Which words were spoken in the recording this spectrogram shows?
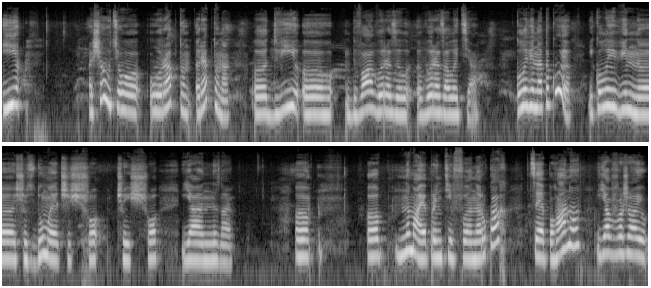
І а що у цього у Раптон, Рептона дві, два вирази, вираза лиця. Коли він атакує, і коли він е, щось думає, чи що, чи що, я не знаю. Е, е, немає принтів е, на руках. Це погано, я вважаю.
